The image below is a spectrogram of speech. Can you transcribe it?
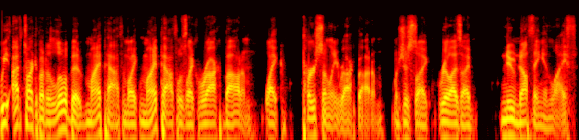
we i've talked about a little bit of my path and like my path was like rock bottom like personally rock bottom was just like realize i knew nothing in life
